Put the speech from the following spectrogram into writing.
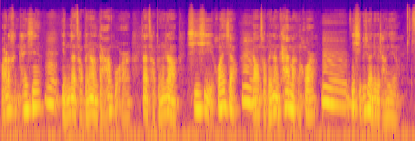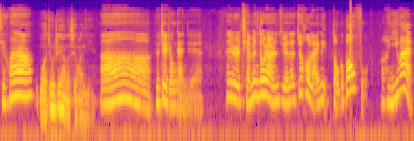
玩得很开心，嗯你们在草坪上打滚儿，在草坪上嬉戏欢笑，嗯然后草坪上开满了花儿。嗯，你喜不喜欢这个场景？喜欢啊我就这样的喜欢你。啊，就这种感觉。他就是前面都让人觉得，最后来个抖个包袱啊，很意外。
